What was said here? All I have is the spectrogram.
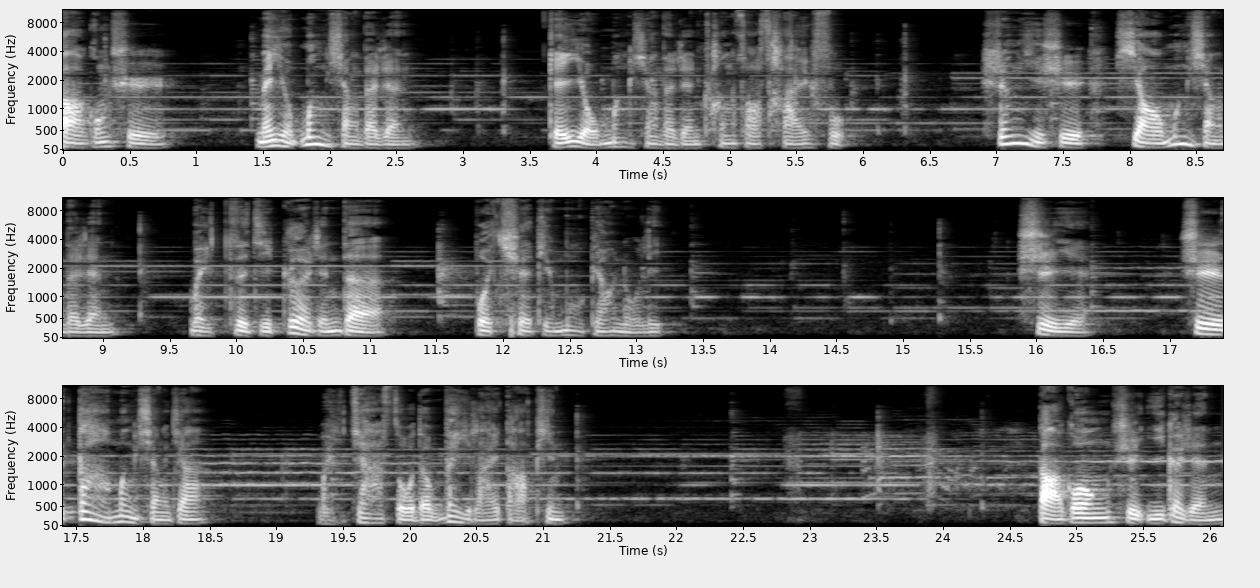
打工是没有梦想的人给有梦想的人创造财富；生意是小梦想的人为自己个人的不确定目标努力；事业是大梦想家为家族的未来打拼。打工是一个人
